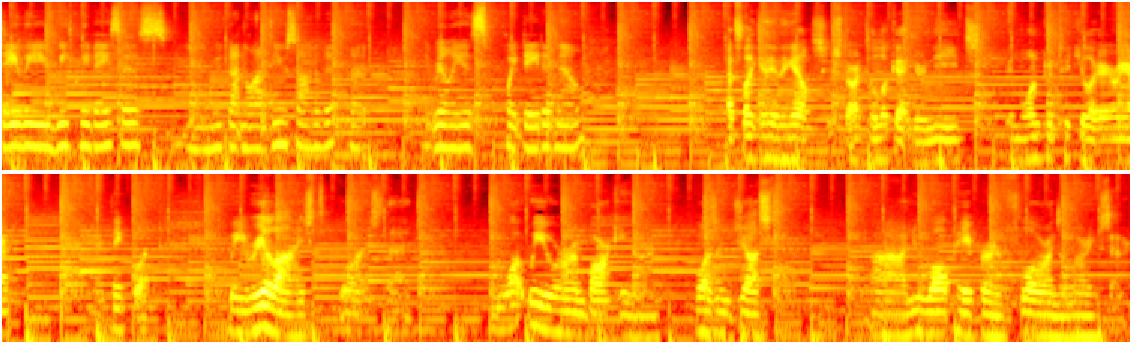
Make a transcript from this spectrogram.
daily, weekly basis and we've gotten a lot of use out of it, but it really is quite dated now. That's like anything else. You start to look at your needs in one particular area. I think what we realized was that what we were embarking on wasn't just uh, new wallpaper and floor in the Learning Center.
